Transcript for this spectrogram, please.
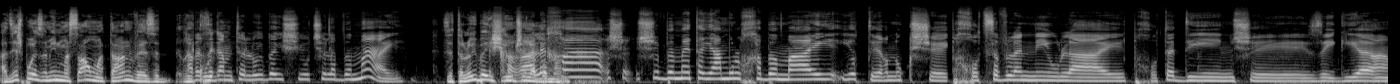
אז יש פה איזה מין משא ומתן ואיזה ריקוד. אבל זה גם תלוי באישיות של הבמאי. זה תלוי באישיות של הבמאי. קרה לך ש- שבאמת היה מולך במאי יותר נוקשה, פחות סבלני אולי, פחות עדין, שזה הגיע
